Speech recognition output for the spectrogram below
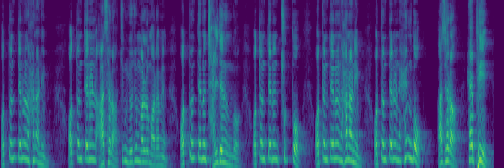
어떤 때는 하나님, 어떤 때는 아세라. 지금 요즘 말로 말하면 어떤 때는 잘 되는 거, 어떤 때는 축복, 어떤 때는 하나님, 어떤 때는 행복, 아세라, 해피,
